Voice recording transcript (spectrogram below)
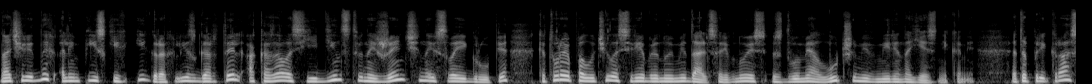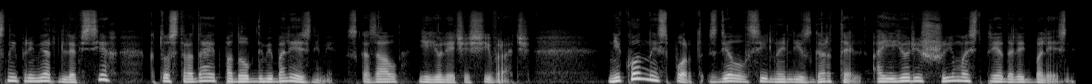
На очередных Олимпийских играх Лиз Гартель оказалась единственной женщиной в своей группе, которая получила серебряную медаль, соревнуясь с двумя лучшими в мире наездниками. «Это прекрасный пример для всех, кто страдает подобными болезнями», сказал ее лечащий врач. Не конный спорт сделал сильной Лиз Гартель, а ее решимость преодолеть болезнь.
